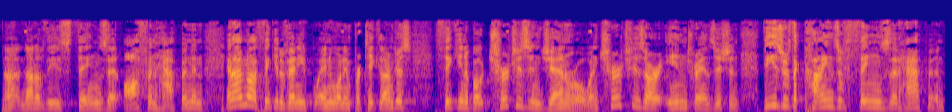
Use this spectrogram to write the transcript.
none of these things that often happen, and, and I'm not thinking of any, anyone in particular, I'm just thinking about churches in general. When churches are in transition, these are the kinds of things that happen.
